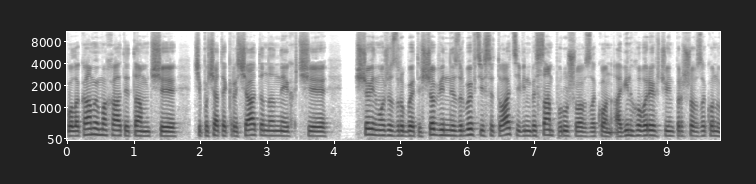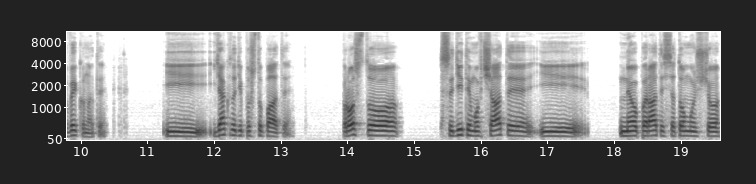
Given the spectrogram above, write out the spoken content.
кулаками махати там, чи, чи почати кричати на них, чи що він може зробити? Що б він не зробив в цій ситуації, він би сам порушував закон, а він говорив, що він прийшов закон виконати. І як тоді поступати? Просто сидіти, мовчати і не опиратися тому, що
